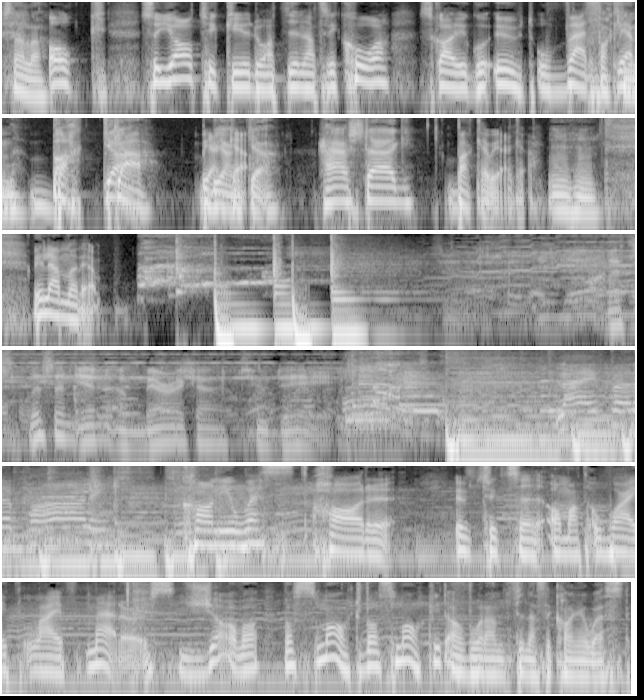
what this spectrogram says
Snälla. Och, så jag tycker ju då att Gina Tricot ska ju gå ut och verkligen Fucking backa Bianca. Bianca. Hashtag Backa Bianca. Mhm. Vi lämnar det. Let's listen in America today. Kanye West har uttryckt sig om att white life matters. Ja, vad, vad smart, vad smakligt av våran finaste Kanye West.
